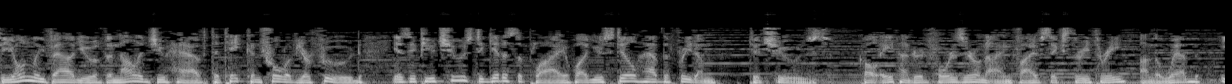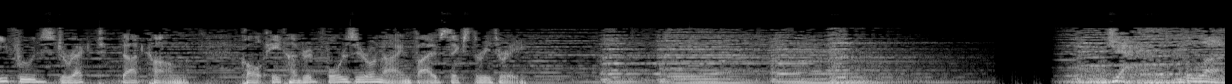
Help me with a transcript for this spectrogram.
The only value of the knowledge you have to take control of your food is if you choose to get a supply while you still have the freedom to choose. Call 800 409 5633 on the web, efoodsdirect.com. Call 800 409 5633. Jack Blood.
